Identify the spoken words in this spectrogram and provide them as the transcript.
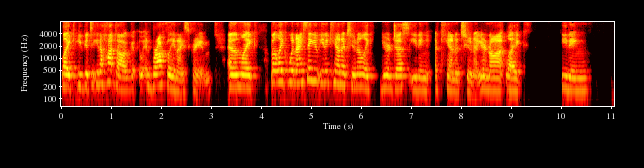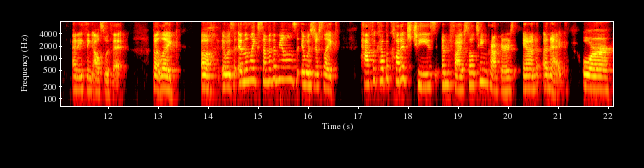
like you get to eat a hot dog and broccoli and ice cream, and then like. But like when I say you eat a can of tuna, like you're just eating a can of tuna. You're not like eating anything else with it. But like, oh, it was, and then like some of the meals, it was just like half a cup of cottage cheese and five saltine crackers and an egg or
